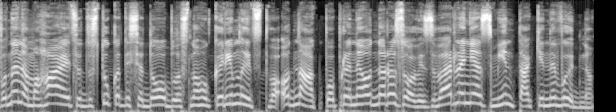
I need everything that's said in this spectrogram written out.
вони намагаються достукатися до обласного керівництва. Однак, попри неодноразові звернення, змін так і не видно.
